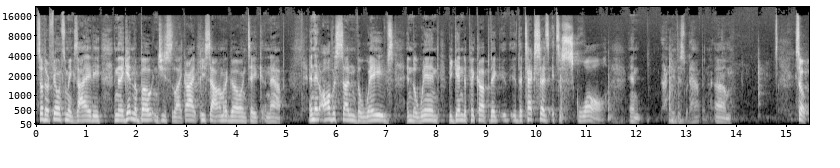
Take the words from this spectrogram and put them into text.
So they're feeling some anxiety, and then they get in the boat, and Jesus is like, All right, peace out. I'm going to go and take a nap. And then all of a sudden, the waves and the wind begin to pick up. They, the text says it's a squall. And I knew this would happen. Um, so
